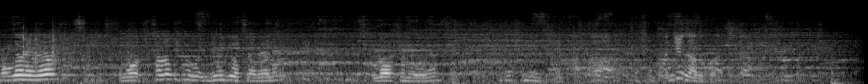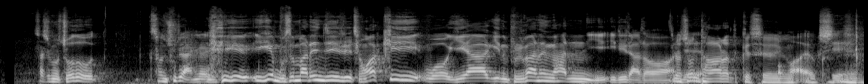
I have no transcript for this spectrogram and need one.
작년에는 뭐 탈락하고 이 정도였다면 우리 같은 경우는 완전히 다른 거야 사실 뭐 저도 선출이 아니라 이게 이게 무슨 말인지를 정확히 뭐 이해하기는 불가능한 이- 일이라서 이제- 전다 알아듣겠어요. 이거. 아, 역시. 예.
